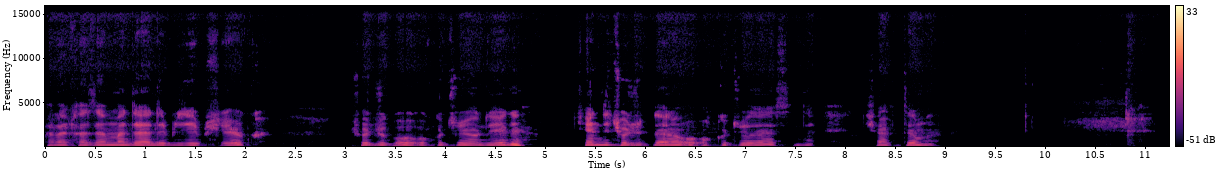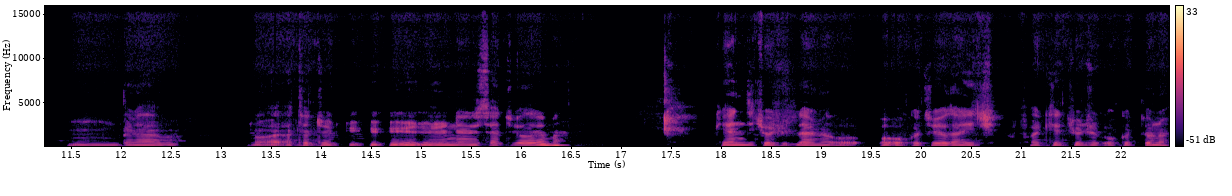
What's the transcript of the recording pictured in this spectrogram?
Para kazanma derdi diye bir şey yok. Çocuk o okutuyor diye de kendi çocuklarını o okutuyorlar aslında. Çaktırma. Hmm, bravo. O Atatürk ürünleri satıyorlar ama kendi çocuklarını o, o okutuyorlar. Hiç fakir çocuk okuttuğunu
